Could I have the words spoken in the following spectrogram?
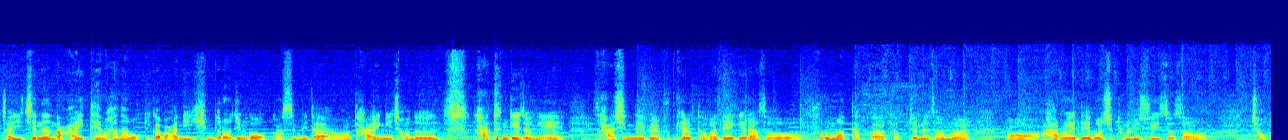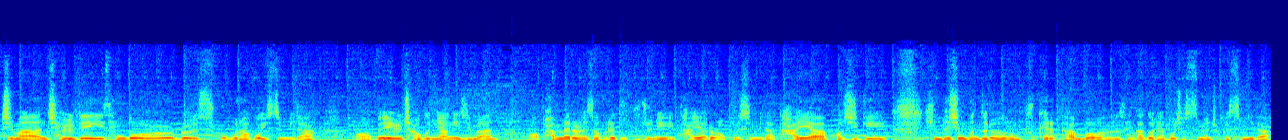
자 이제는 아이템 하나 먹기가 많이 힘들어진 것 같습니다. 어, 다행히 저는 같은 계정에 40레벨 부캐릭터가 4개라서 푸르머탑과 격전의 섬을 어, 하루에 4번씩 돌릴 수 있어서 적지만 젤데이 생돌을 수급을 하고 있습니다 어, 매일 적은 양이지만 어, 판매를 해서 그래도 꾸준히 다이아를 얻고 있습니다 다이아 버시기 힘드신 분들은 부캐릭터 한번 생각을 해보셨으면 좋겠습니다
